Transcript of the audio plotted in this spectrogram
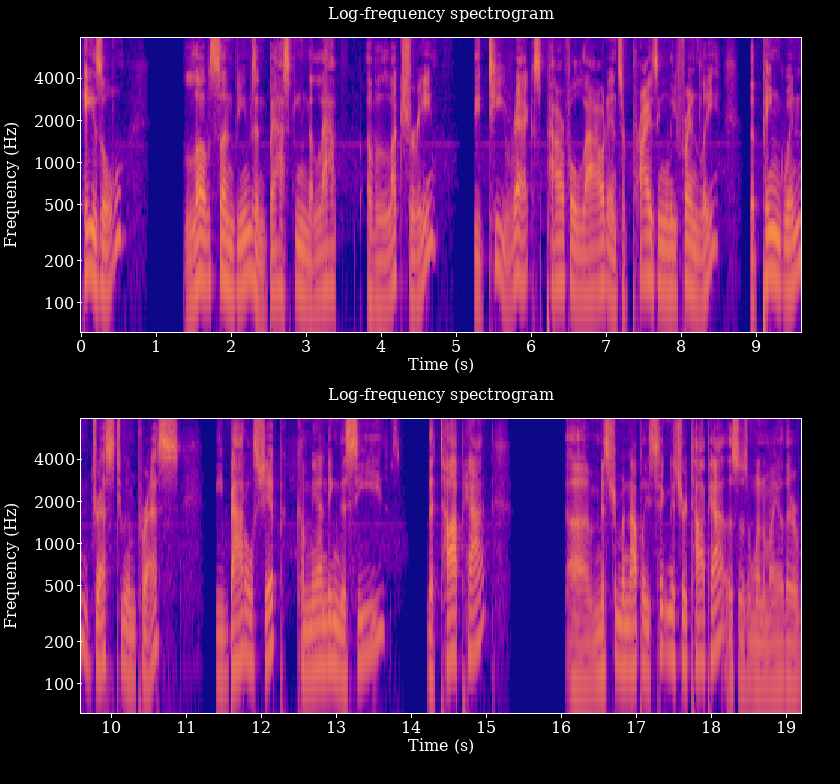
Hazel loves sunbeams and basking in the lap of luxury the T Rex, powerful, loud, and surprisingly friendly, the Penguin, dressed to impress, the Battleship, commanding the seas, the Top Hat, uh, Mr. Monopoly's signature top hat. This is one of my other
